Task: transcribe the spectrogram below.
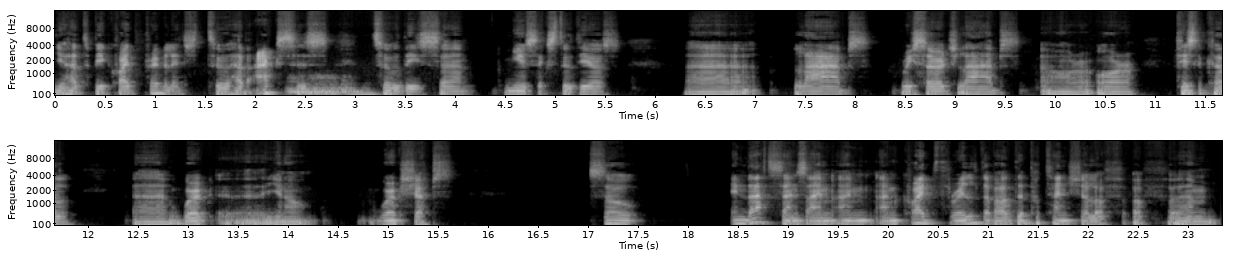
you had to be quite privileged to have access to these uh, music studios, uh, labs, research labs, or or physical uh, work, uh, you know, workshops. So, in that sense, I'm I'm I'm quite thrilled about the potential of of um,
